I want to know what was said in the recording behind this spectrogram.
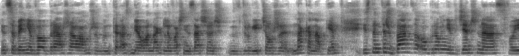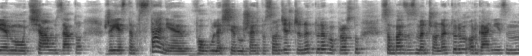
więc sobie nie wyobrażałam, żebym teraz miała nagle właśnie zasiąść w drugiej ciąży na kanapie. Jestem też bardzo ogromnie wdzięczna swojemu ciału za to, że jestem w stanie w ogóle się ruszać, bo są dziewczyny, które po prostu są bardzo zmęczone, którym organizm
